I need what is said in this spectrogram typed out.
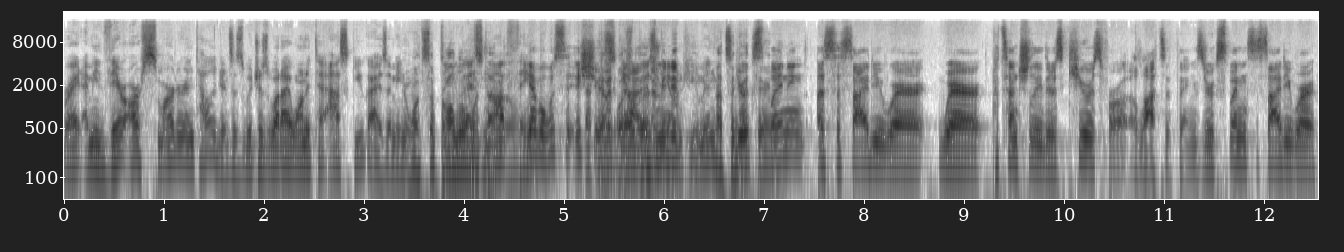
right? I mean, there are smarter intelligences, which is what I wanted to ask you guys. I mean, and what's the problem with that? Though? Yeah, but what's the issue with that? I mean, it, human? That's a you're good explaining thing. a society where where potentially there's cures for uh, lots of things. You're explaining a society where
